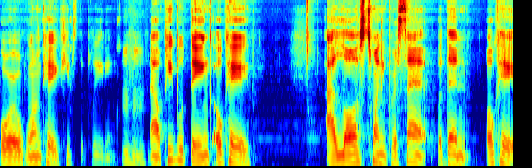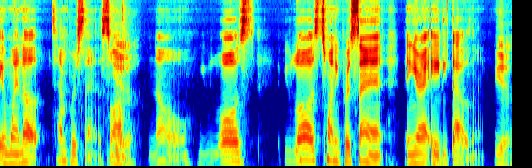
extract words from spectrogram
401k keeps depleting hmm now people think, okay, I lost twenty percent, but then okay, it went up ten percent. So Yeah. I'm no, you lost. If you lost twenty percent, then you're at eighty thousand. Yeah.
